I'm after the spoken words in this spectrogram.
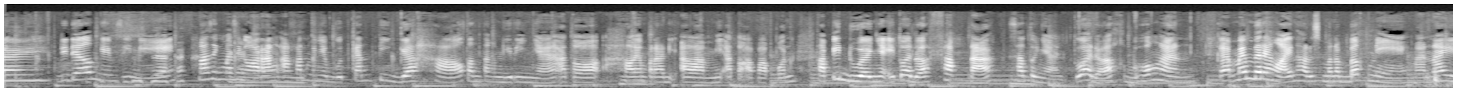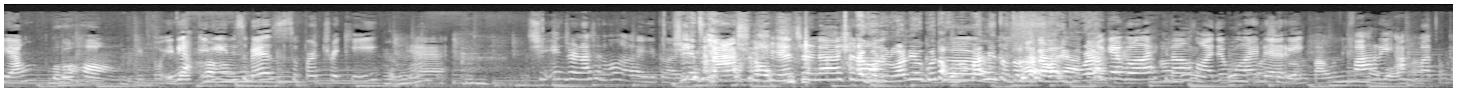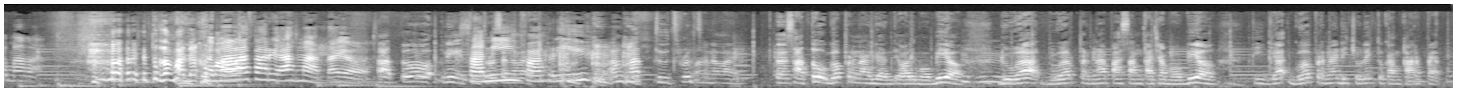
di dalam games ini masing-masing orang akan menyebutkan tiga hal tentang dirinya atau hal yang pernah dialami atau apa pun. Tapi duanya itu adalah fakta. Satunya itu adalah kebohongan. Kayak member yang lain harus menebak nih mana yang Bohong. bohong, gitu. Ini ini ini sebenarnya super tricky. Mhm. ya she international nggak kayak gitu She lagi international. She Eh international. gue duluan ya, gue takut lupa nih tuh terus Oke, salah oke, gue. oke boleh kita Aduh, langsung aja mulai dari nih Fahri Ahmad apa. Kemala Tetap ada kepala. Kemala Fahri Ahmad, ayo. Satu, nih. Sani. Fahri, Ahmad. Two truths and a lie. Eh, satu, gue pernah ganti oli mobil. Dua, gue pernah pasang kaca mobil. Tiga, gue pernah diculik tukang karpet.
